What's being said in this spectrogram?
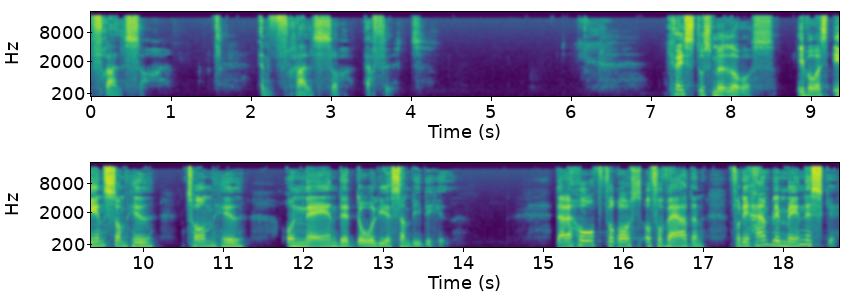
frelser. En frelser er født. Kristus møder os i vores ensomhed, tomhed og nagende dårlige samvittighed. Der er håb for os og for verden, fordi han blev menneske,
